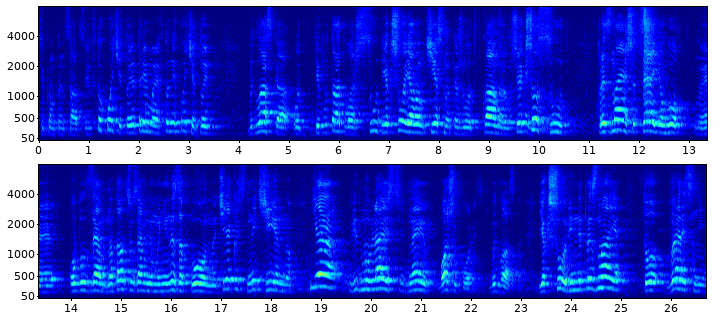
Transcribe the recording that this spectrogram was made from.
цю компенсацію. Хто хоче, той отримає, хто не хоче, той, будь ласка, от депутат ваш, суд, якщо я вам чесно кажу, от в камеру, що якщо суд признає, що це його е, облзем надав цю землю мені незаконно чи якось нечинно, я відмовляюсь від неї в вашу користь. Будь ласка. Якщо він не признає, то вересні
